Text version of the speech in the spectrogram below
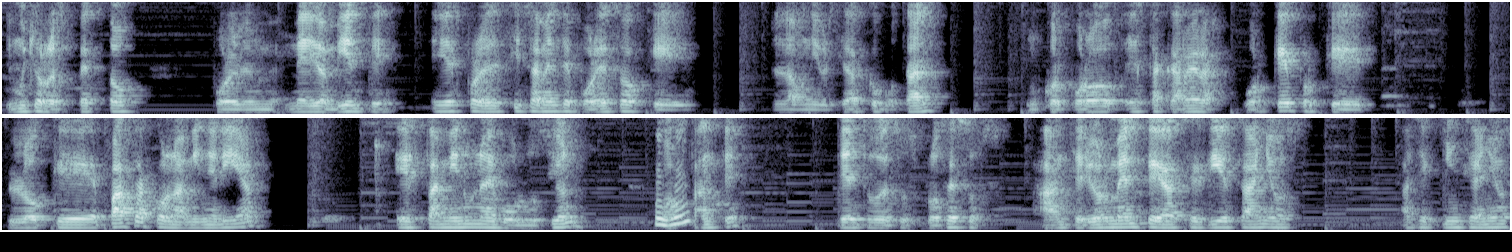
y mucho respeto por el medio ambiente. Y es precisamente por eso que la universidad como tal incorporó esta carrera. ¿Por qué? Porque lo que pasa con la minería es también una evolución constante dentro de sus procesos. Anteriormente, hace 10 años, hace 15 años,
